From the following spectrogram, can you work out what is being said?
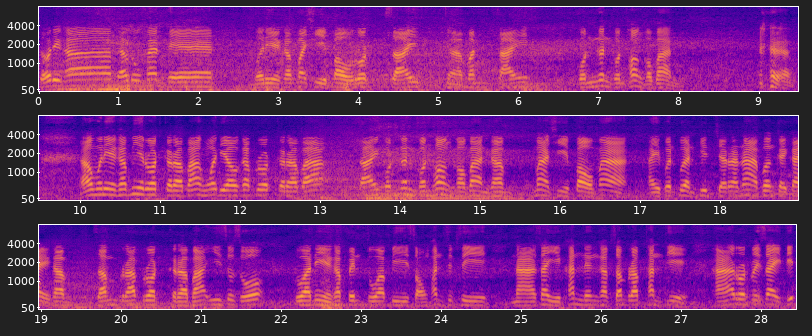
สวัสดีครับแล้วดูแฟนเพจเมื่อนี้ครับมาฉีดเป่ารถสายบันสายคนเงินคนท่องเข้าบ้าน เอามื่อนี้ครับมีรถกระบะหัวเดียวครับ รถกระบะสายขนเงินขนท่องเข้าบ้านครับ มาฉีดเป่ามาให้เพื่อนๆพิจารณาเบื้องใกล้ๆครับสำหรับรถกระบะอีซูซูตัวนี้ครับเป็นตัวปี 2014 นาใส่อีกขั้นหนึ่งครับสำหรับท่านที่หารถไปใส่ติด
